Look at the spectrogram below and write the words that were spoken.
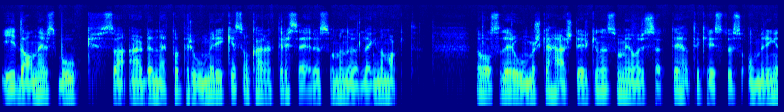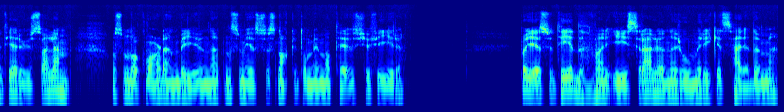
I Daniels bok så er det nettopp Romerriket som karakteriseres som en ødeleggende makt. Det var også de romerske hærstyrkene som i år 70 etter Kristus omringet Jerusalem, og som nok var den begivenheten som Jesus snakket om i Matteus 24. På Jesu tid var Israel under Romerrikets herredømme.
